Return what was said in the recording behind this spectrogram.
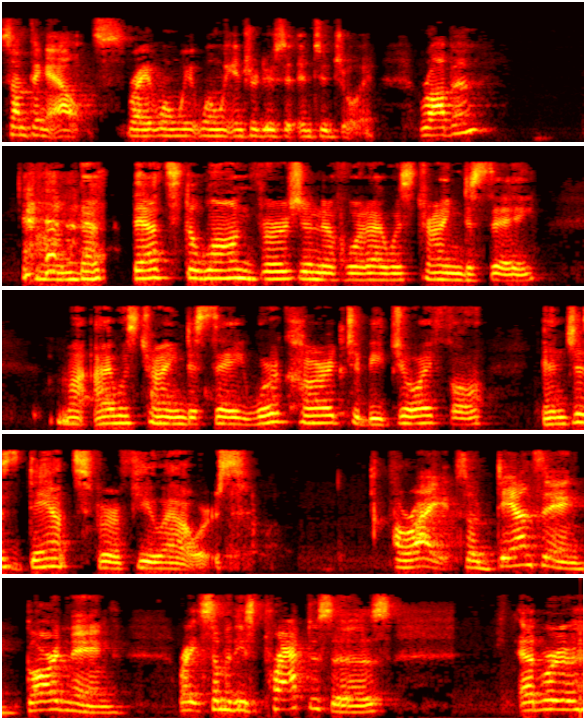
something else, right? When we when we introduce it into joy. Robin? um, that, that's the long version of what I was trying to say. My, I was trying to say, work hard to be joyful and just dance for a few hours. All right. So dancing, gardening, right? Some of these practices. Edward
